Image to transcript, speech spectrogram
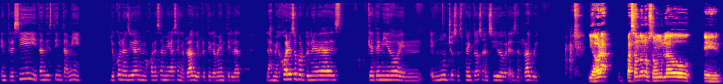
entre sí y tan distinta a mí. Yo he conocido a mis mejores amigas en el rugby prácticamente y las, las mejores oportunidades que he tenido en, en, muchos aspectos han sido gracias al rugby. Y ahora, pasándonos a un lado eh,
